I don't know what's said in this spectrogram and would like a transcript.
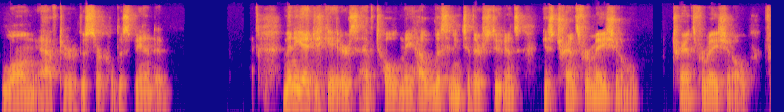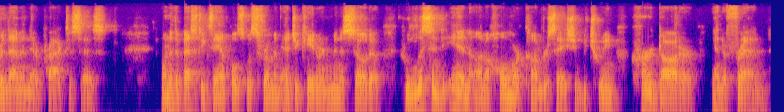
long after the circle disbanded. Many educators have told me how listening to their students is transformational, transformational for them in their practices. One of the best examples was from an educator in Minnesota who listened in on a homework conversation between her daughter and a friend.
